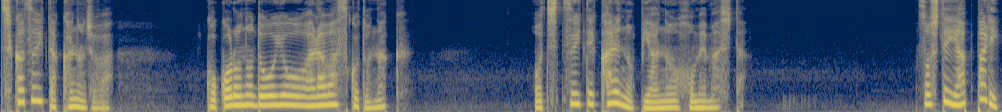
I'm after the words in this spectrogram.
近づいた彼女は心の動揺を表すことなく落ち着いて彼のピアノを褒めました。そしてやっぱり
